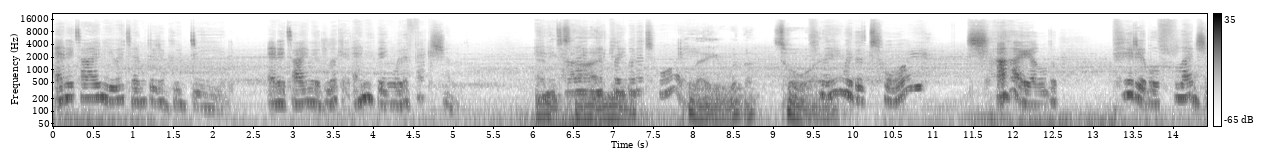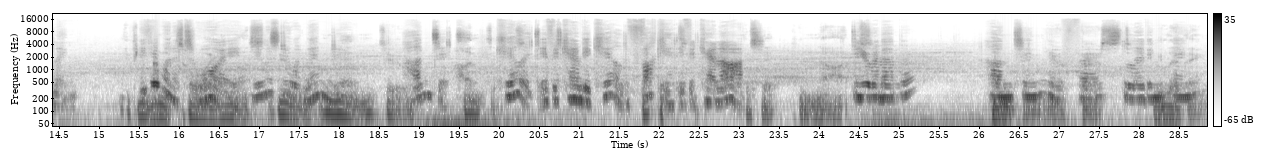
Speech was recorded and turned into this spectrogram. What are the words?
Anytime you attempted a good deed, anytime you'd look at anything with affection, anytime you'd play with a toy. Play with a toy. Play with a toy? Child. Pitiable fledgling. If you want a toy, you must do what men do. do. Hunt it. Hunt it. Kill it if it can be killed. Fuck it if it cannot. If it cannot. Do you remember? Hunting your first living thing. Living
